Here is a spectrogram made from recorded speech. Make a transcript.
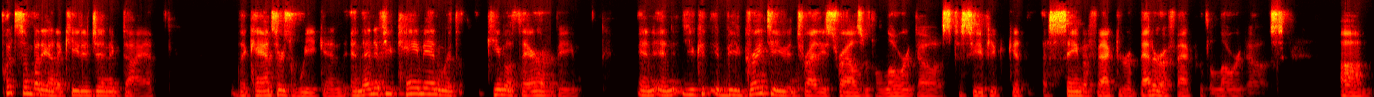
put somebody on a ketogenic diet, the cancer's weakened. And then if you came in with chemotherapy, and, and you could it'd be great to even try these trials with a lower dose to see if you could get the same effect or a better effect with a lower dose. Um,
